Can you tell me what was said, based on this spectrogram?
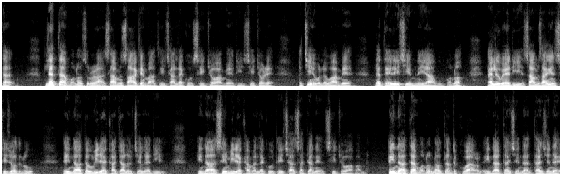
တန့်လက်တန့်ပေါ့နော်ဆိုတော့အစာမစားခင်မှာသေချာလက်ကိုဆေးကြောရမယ်ဒီဆေးကြောတဲ့အကျင့်ကိုလုပ်ရမယ်လက်သေးတွေရှည်မနေရဘူးပေါ့နော်အဲ့လိုပဲဒီအစာမစားခင်ဆေးကြောသလိုအိမ်သာသုံးပြီးတဲ့အခါကျလို့ချင်းလည်းဒီအိမ်သာဆင်းပြီးတဲ့အခါမှာလက်ကိုသေချာဆက်ပြန်တဲ့ဆေးကြောရပါမယ် အိမ်သာတန့်ပေါ့နော်နောက်တန့်တစ်ခုကအိမ်သာတန့်ရှင်တဲ့တန့်ရှင်တဲ့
